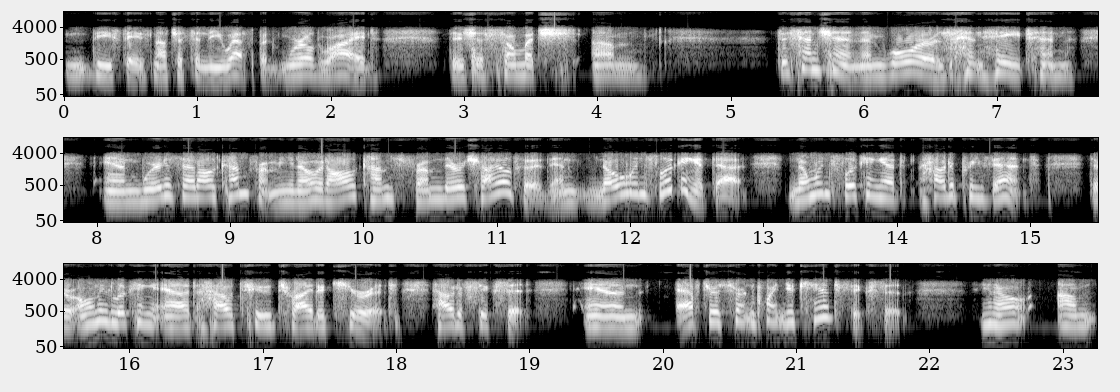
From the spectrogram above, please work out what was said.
these days, not just in the U.S. but worldwide. There's just so much um, dissension and wars and hate and and where does that all come from? You know, it all comes from their childhood, and no one's looking at that. No one's looking at how to prevent. They're only looking at how to try to cure it, how to fix it. And after a certain point, you can't fix it. You know, um,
